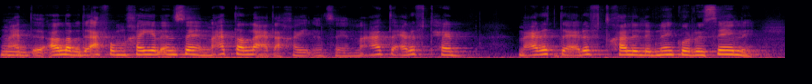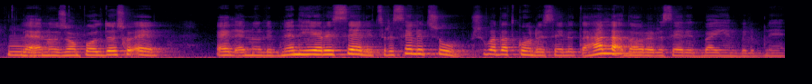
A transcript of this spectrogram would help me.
ما عدت الله بدي أعرفه من خي الإنسان. ما عدت طلعت على خي الإنسان. ما عدت عرفت حب. ما عرفت عرفت خلي لبنان يكون رسالة. لأنه جون بول deux شو قال قال إنه لبنان هي رسالة. رسالة شو؟ شو بدها تكون رسالتها؟ هلأ دور الرساله تبين بلبنان.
